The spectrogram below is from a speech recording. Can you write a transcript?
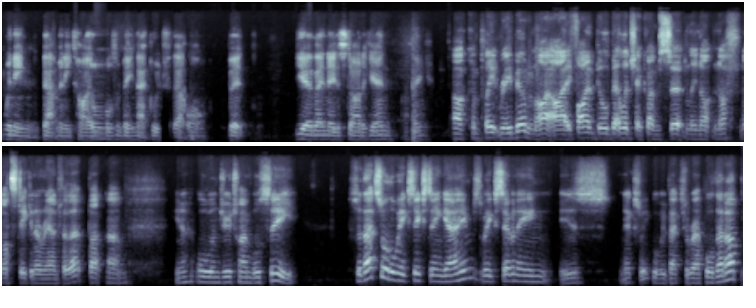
winning that many titles and being that good for that long. But yeah, they need to start again. I think. A complete rebuild, and I, I, if I'm Bill Belichick, I'm certainly not not not sticking around for that. But um, you know, all in due time, we'll see. So that's all the week 16 games. Week 17 is next week. We'll be back to wrap all that up.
